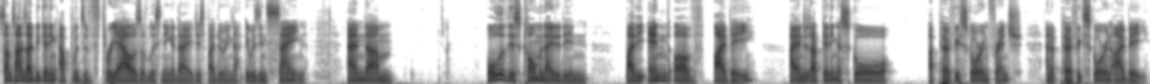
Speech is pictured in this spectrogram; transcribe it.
sometimes I'd be getting upwards of three hours of listening a day just by doing that. It was insane. And um, all of this culminated in by the end of IB, I ended up getting a score, a perfect score in French and a perfect score in IB.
